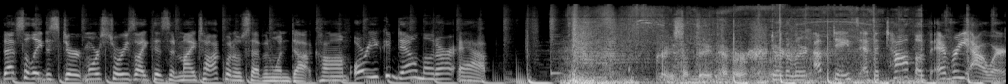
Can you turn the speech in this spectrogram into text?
That's the latest dirt. More stories like this at mytalk1071.com, or you can download our app. Greatest update ever. Dirt Alert updates at the top of every hour.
